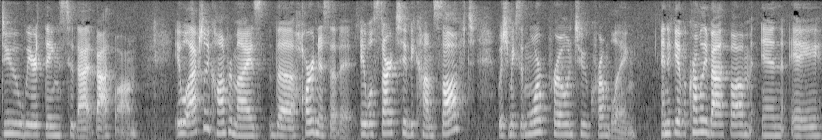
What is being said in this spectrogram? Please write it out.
do weird things to that bath bomb. It will actually compromise the hardness of it. It will start to become soft, which makes it more prone to crumbling. And if you have a crumbly bath bomb in a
